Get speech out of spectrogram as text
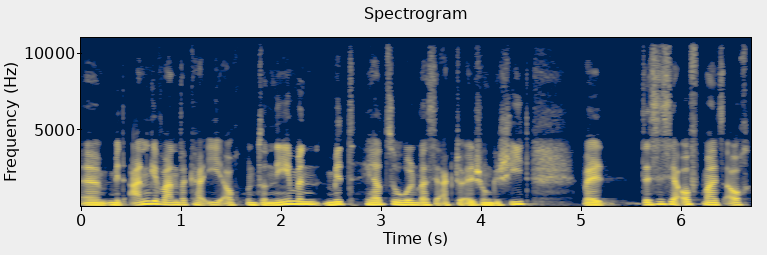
äh, mit angewandter KI auch Unternehmen mit herzuholen, was ja aktuell schon geschieht, weil das ist ja oftmals auch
